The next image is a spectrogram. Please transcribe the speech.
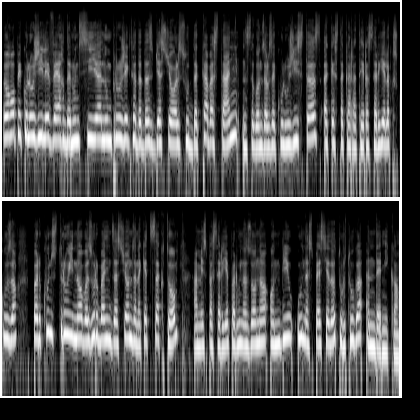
Europa Ecologia i Les Verts denuncien un projecte de desviació al sud de Cabestany. Segons els ecologistes, aquesta carretera seria l'excusa per construir noves urbanitzacions en aquest sector. A més, passaria per una zona on viu una espècie de tortuga endèmica.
